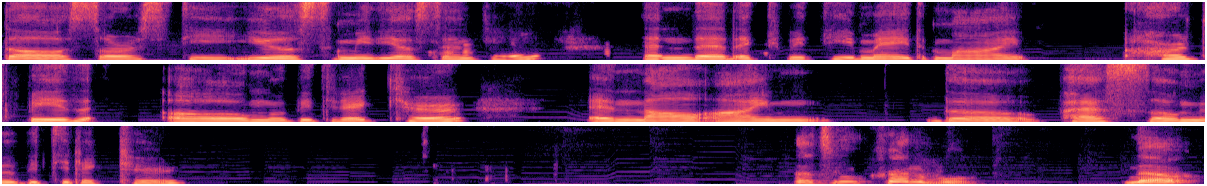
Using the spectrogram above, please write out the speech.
the City Youth Media Center, and that activity made my heartbeat a movie director, and now I'm the past movie director. That's incredible. Now,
